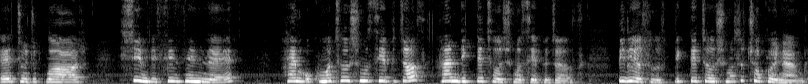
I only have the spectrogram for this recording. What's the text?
Evet çocuklar. Şimdi sizinle hem okuma çalışması yapacağız hem dikte çalışması yapacağız. Biliyorsunuz dikte çalışması çok önemli.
